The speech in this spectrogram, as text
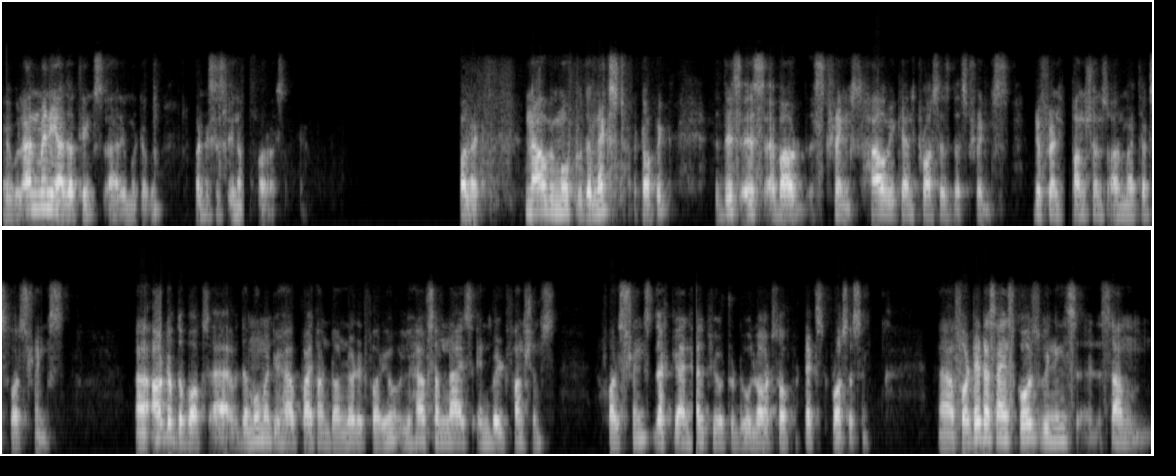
immutable, and many other things are immutable. But this is enough for us. Okay. All right. Now we move to the next topic. This is about strings, how we can process the strings, different functions or methods for strings. Uh, out of the box, uh, the moment you have Python downloaded for you, you have some nice inbuilt functions for strings that can help you to do lots of text processing. Uh, for data science course, we need some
